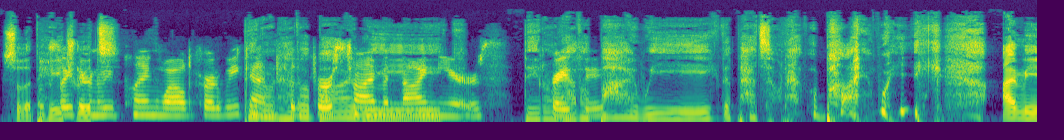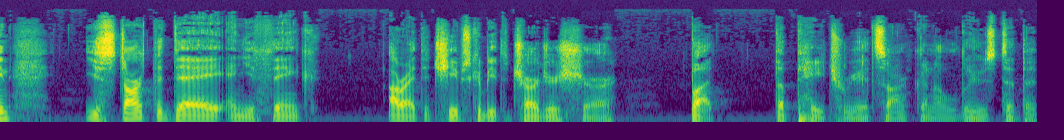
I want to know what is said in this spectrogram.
So the Looks like they're going to be playing Wild Card Weekend for the first time in nine years. they don't have a bye week. The Pats don't have a bye week. I mean, you start the day and you think, all right, the Chiefs could beat the Chargers, sure, but the Patriots aren't going to lose to the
